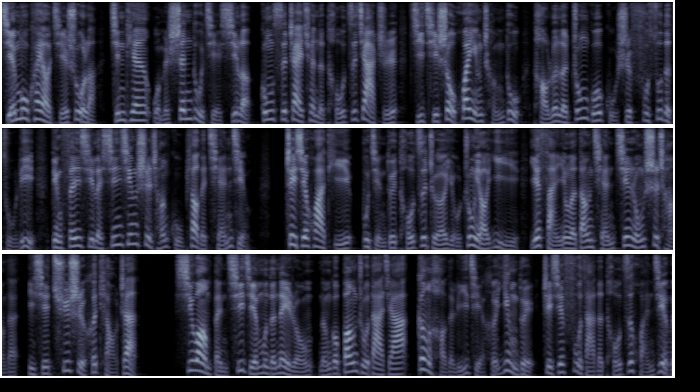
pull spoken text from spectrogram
节目快要结束了，今天我们深度解析了公司债券的投资价值及其受欢迎程度，讨论了中国股市复苏的阻力，并分析了新兴市场股票的前景。这些话题不仅对投资者有重要意义，也反映了当前金融市场的一些趋势和挑战。希望本期节目的内容能够帮助大家更好的理解和应对这些复杂的投资环境。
